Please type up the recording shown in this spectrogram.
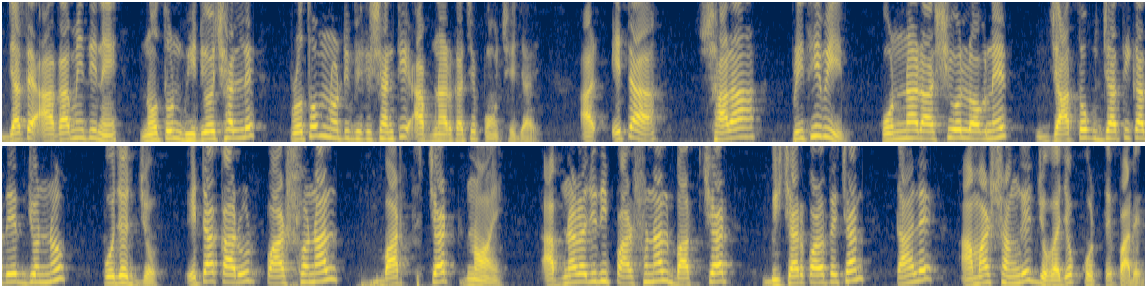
যাতে আগামী দিনে নতুন ভিডিও ছাড়লে প্রথম নোটিফিকেশানটি আপনার কাছে পৌঁছে যায়। আর এটা সারা পৃথিবীর কন্যা রাশি ও লগ্নের জাতক জাতিকাদের জন্য প্রযোজ্য। এটা কারুর পার্সোনাল বার্থ চার্ট নয়। আপনারা যদি পার্সোনাল বার্থ চার্ট বিচার করাতে চান, তাহলে আমার সঙ্গে যোগাযোগ করতে পারেন।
